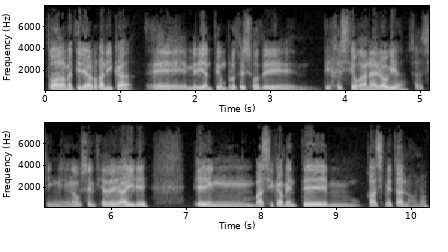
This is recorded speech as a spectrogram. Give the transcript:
toda la materia orgánica mediante un proceso de digestión anaerobia, o sea, sin, en ausencia de aire, en básicamente gas metano, ¿no?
